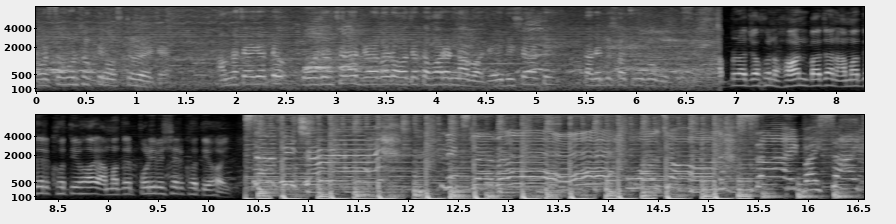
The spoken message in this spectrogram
আবার শ্রবণ শক্তি নষ্ট হয়ে যায়। আমরা চাই যাতে প্রয়োজন ছাড়া ড্রাইভাররা অযথা হরেন না বাজে। এই বিষয়ে আর কি তাদেরকে সতর্ক করতেছি আপনারা যখন হর্ন বাজান আমাদের ক্ষতি হয় আমাদের পরিবেশের ক্ষতি হয়। Stella featuring next level. Well done, side by side,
